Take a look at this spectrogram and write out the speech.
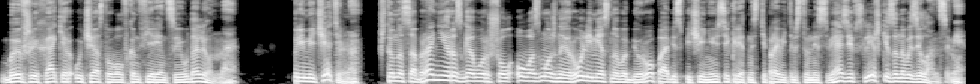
Бывший хакер участвовал в конференции удаленно. Примечательно, что на собрании разговор шел о возможной роли местного бюро по обеспечению секретности правительственной связи в слежке за новозеландцами.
